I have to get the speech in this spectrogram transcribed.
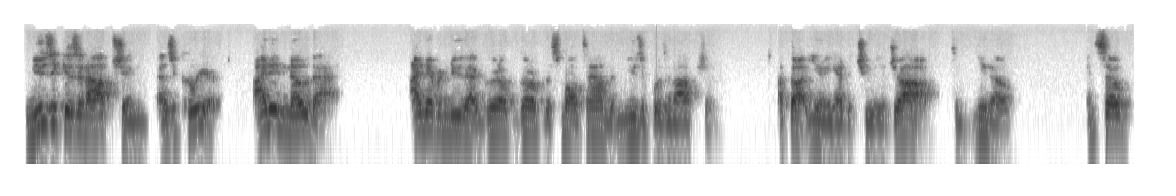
Music is an option as a career. I didn't know that. I never knew that growing up growing up in a small town that music was an option. I thought you know you had to choose a job to you know, and so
